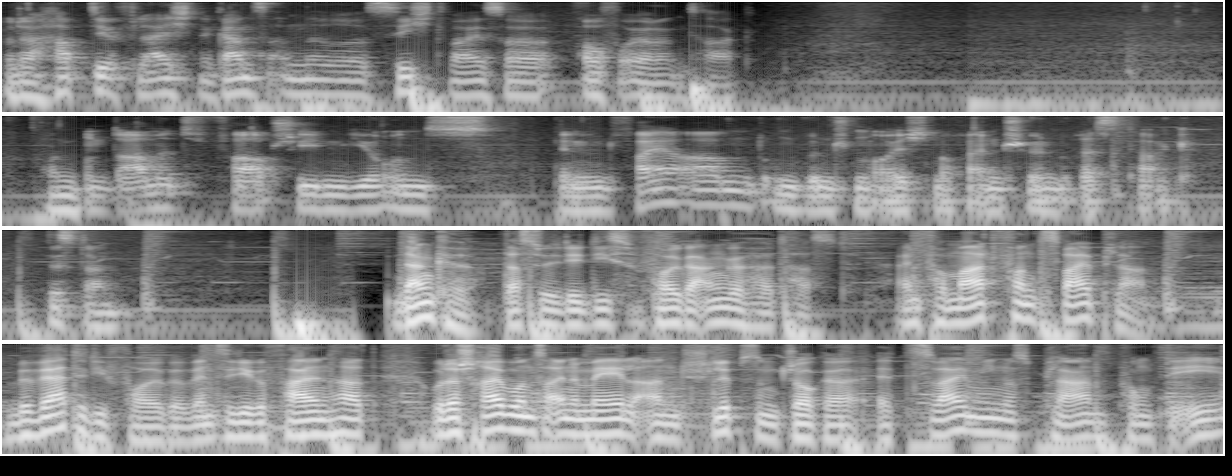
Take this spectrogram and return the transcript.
oder habt ihr vielleicht eine ganz andere Sichtweise auf euren Tag. Und, und damit verabschieden wir uns in den Feierabend und wünschen euch noch einen schönen Resttag. Bis dann. Danke, dass du dir diese Folge angehört hast. Ein Format von Zweiplan. Bewerte die Folge, wenn sie dir gefallen hat, oder schreibe uns eine Mail an schlipsundjogger at 2-plan.de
